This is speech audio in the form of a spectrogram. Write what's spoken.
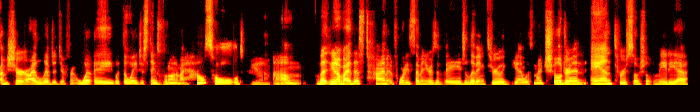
am sure I lived a different way with the way just things went on in my household. Yeah. Um, but you know, by this time at 47 years of age, living through again with my children and through social media,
